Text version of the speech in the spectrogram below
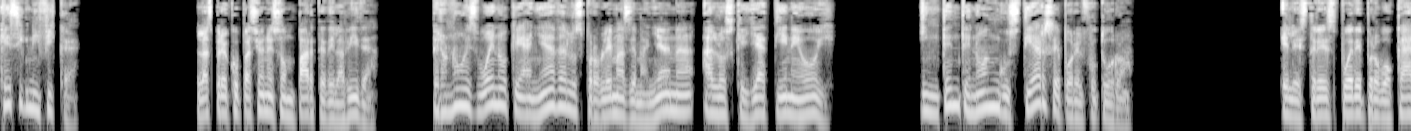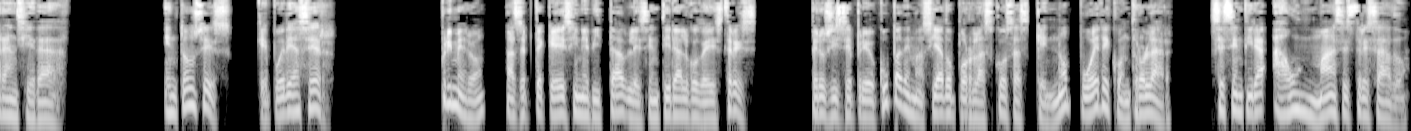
¿Qué significa? Las preocupaciones son parte de la vida, pero no es bueno que añada los problemas de mañana a los que ya tiene hoy. Intente no angustiarse por el futuro. El estrés puede provocar ansiedad. Entonces, ¿qué puede hacer? Primero, acepte que es inevitable sentir algo de estrés, pero si se preocupa demasiado por las cosas que no puede controlar, se sentirá aún más estresado.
